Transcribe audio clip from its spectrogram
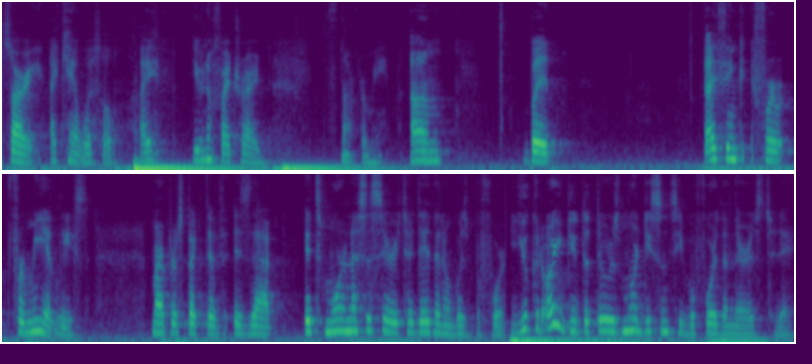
sorry i can't whistle i even if i tried it's not for me um but I think for for me at least, my perspective is that it's more necessary today than it was before. You could argue that there was more decency before than there is today.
